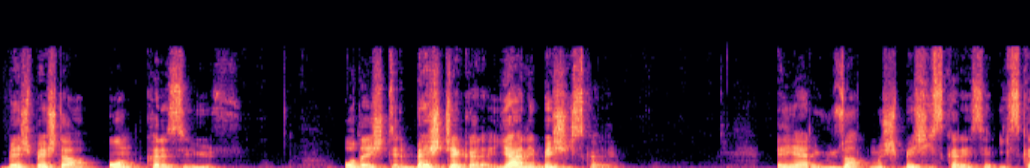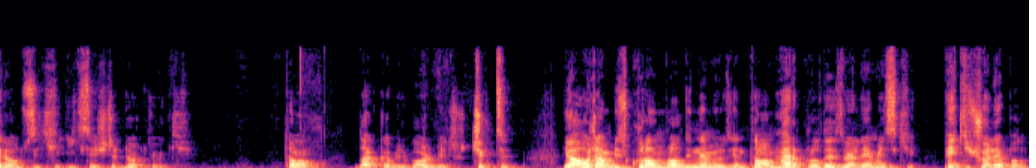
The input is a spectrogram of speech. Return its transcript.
5 5 daha 10. Karesi 100. O da eşittir 5C kare. Yani 5x kare. Eğer 165x kare ise x kare 32 x eşittir 4 kök 2. Tamam. Dakika bir gol bir. Çıktı. Ya hocam biz kural mural dinlemiyoruz yani. Tamam her kuralı da ezberleyemeyiz ki. Peki şöyle yapalım.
